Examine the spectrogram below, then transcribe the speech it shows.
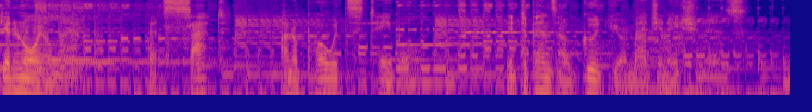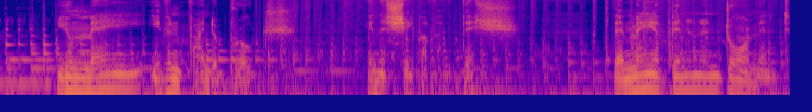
get an oil lamp that sat on a poet's table. It depends how good your imagination is. You may even find a brooch in the shape of a fish that may have been an adornment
